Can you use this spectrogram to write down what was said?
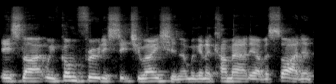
it's like we've gone through this situation and we're going to come out the other side and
